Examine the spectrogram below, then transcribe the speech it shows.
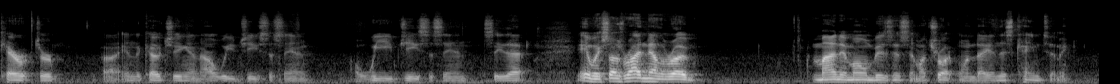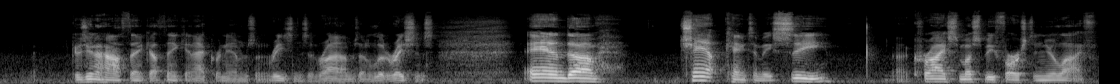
character uh, in the coaching and I'll weave Jesus in. I'll weave Jesus in. See that? Anyway, so I was riding down the road, minding my own business in my truck one day, and this came to me. Because you know how I think. I think in acronyms and reasons and rhymes and alliterations. And um, champ came to me. See, uh, Christ must be first in your life.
